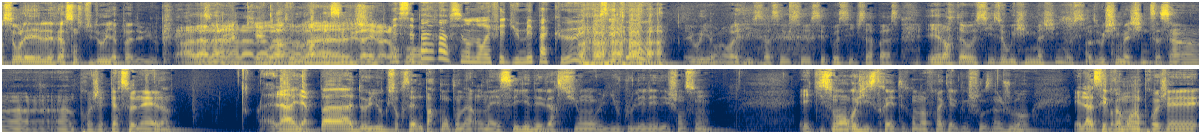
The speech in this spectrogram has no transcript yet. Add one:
sur les, versions studio, il n'y a pas de Youk. Ah là là là là. On va passer du live alors. Mais c'est pas grave, sinon on aurait fait du mais pas que, et puis c'est tout. Et oui, on l'aurait dit, ça, c'est possible, ça passe. Et alors, tu as aussi The Wishing Machine aussi. Ah, The Wishing Machine, ça, c'est un, un projet personnel. Là, il n'y a pas de Youk sur scène. Par contre, on a, on a essayé des versions ukulélé des chansons et qui sont enregistrées. Peut-être qu'on en fera quelque chose un jour. Et là, c'est vraiment un projet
